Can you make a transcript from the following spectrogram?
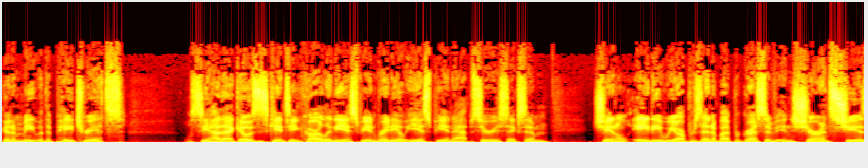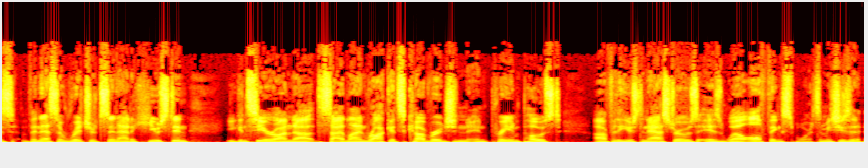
Going to meet with the Patriots. We'll see how that goes. It's Canty and Carlin, ESPN Radio, ESPN app, Sirius XM Channel 80. We are presented by Progressive Insurance. She is Vanessa Richardson out of Houston. You can see her on uh, the sideline Rockets coverage and, and pre and post uh, for the Houston Astros as well. All things sports. I mean, she's a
